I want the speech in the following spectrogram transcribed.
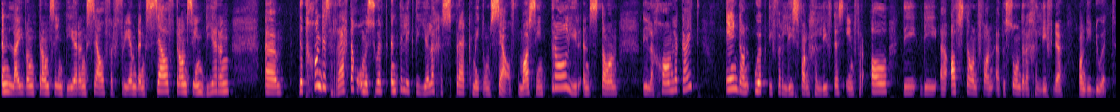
inlywing, transcendering, selfvervreemding, selftranscendering. Ehm uh, dit gaan dus regtig om 'n soort intellektuele gesprek met homself, maar sentraal hierin staan die liggaamlikheid en dan ook die verlies van geliefdes en veral die die uh, afstaan van 'n besondere geliefde aan die dood.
